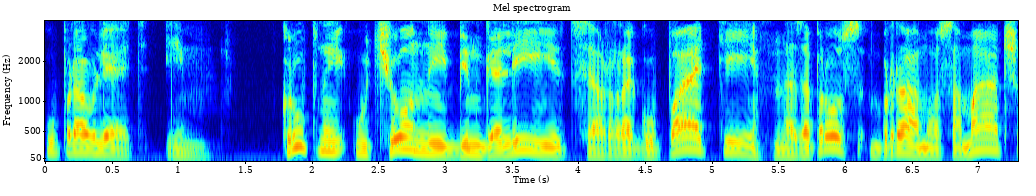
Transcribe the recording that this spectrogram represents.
управлять им. Крупный ученый бенгалиец Рагупати на запрос Брамо Самадж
